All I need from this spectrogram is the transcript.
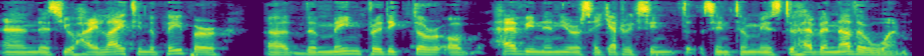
And as you highlight in the paper, uh, the main predictor of having a neuropsychiatric symptom is to have another one.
